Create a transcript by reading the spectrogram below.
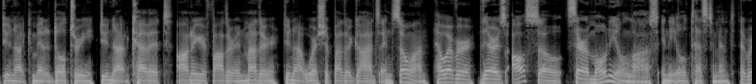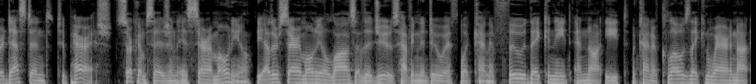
do not commit adultery, do not covet, honor your father and mother, do not worship other gods, and so on. However, there's also ceremonial laws in the Old Testament that were destined to perish. Circumcision is ceremonial. The other ceremonial laws of the Jews having to do with what kind of food they can eat and not eat, what kind of clothes they can wear and not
